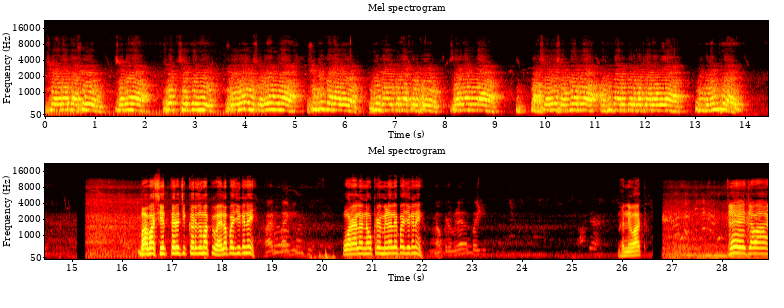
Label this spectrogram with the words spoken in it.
शहरापासून सगळ्या स्वच्छतेने सोडून सगळ्यांना सुखी करावं ही गावकऱ्यातर्फे सर्वांना सर्व सरकारला अधिकारी कर्मचाऱ्यांना ही विनंती आहे. बाबा शेतकऱ्याची कर्जमाफी व्हायला पाहिजे की नाही? व्हायला पाहिजे. पोराला नोकऱ्या मिळाल्या पाहिजे की नाही? नोकरी मिळायला पाहिजे. धन्यवाद. जय जवान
